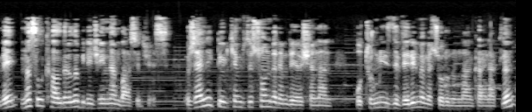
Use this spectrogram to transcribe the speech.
ve nasıl kaldırılabileceğinden bahsedeceğiz. Özellikle ülkemizde son dönemde yaşanan oturma izni verilmeme sorunundan kaynaklı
